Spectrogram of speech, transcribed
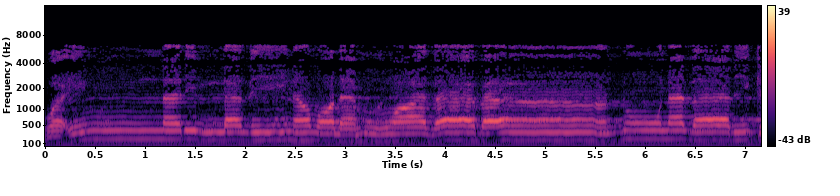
وَإِنَّ لِلَّذِينَ ظَلَمُوا عَذَابًا دُونَ ذَٰلِكَ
